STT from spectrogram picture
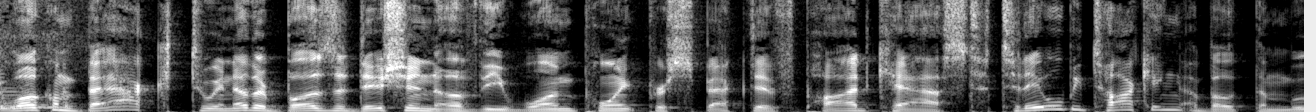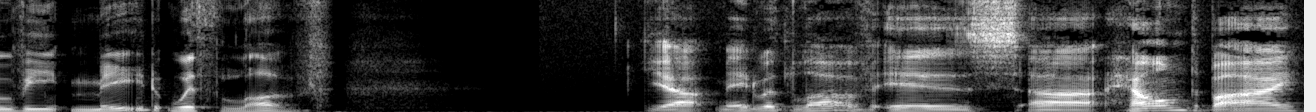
Right, welcome back to another Buzz edition of the One Point Perspective podcast. Today we'll be talking about the movie Made with Love. Yeah, Made with Love is uh, helmed by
